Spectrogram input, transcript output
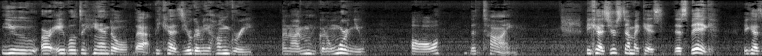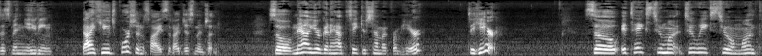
you are able to handle that because you're going to be hungry. And I'm going to warn you all the time. Because your stomach is this big. Because it's been eating that huge portion size that I just mentioned. So now you're going to have to take your stomach from here to here. So it takes two, two weeks to a month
